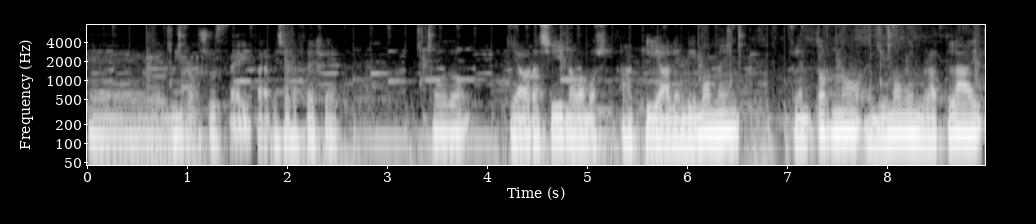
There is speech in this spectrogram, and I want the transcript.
eh, mirror surface para que se refleje todo. Y ahora sí nos vamos aquí al envy moment al entorno envy moment bright light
